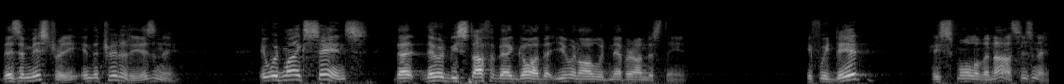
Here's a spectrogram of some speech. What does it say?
there's a mystery in the Trinity, isn't there? It would make sense that there would be stuff about God that you and I would never understand. If we did, he's smaller than us, isn't he?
